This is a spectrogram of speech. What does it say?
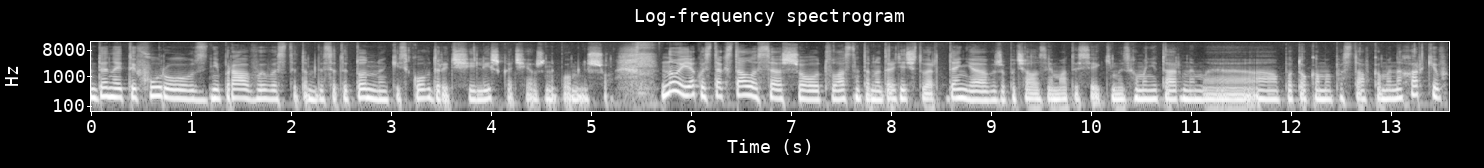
де знайти фуру з Дніпра вивезти там 10-тонну якісь ковдри чи ліжка, чи я вже не пам'ятаю що. Ну і якось так сталося, що от, власне, там на третій-четвертий день я вже почала займатися якимись гуманітарними потоками, поставками на Харків.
